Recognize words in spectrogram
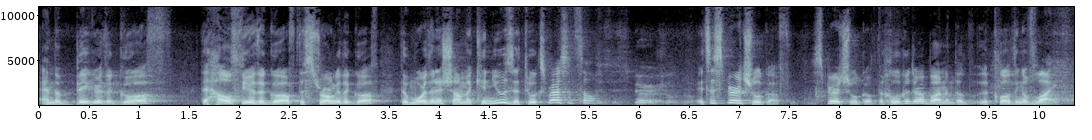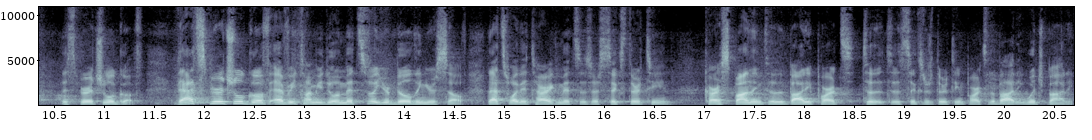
And the bigger the guf, the healthier the guf, the stronger the guf, the more the neshama can use it to express itself. It's a spiritual growth. It's a spiritual guf, spiritual guf, the chalukah derabanan, the, the clothing of light, the spiritual guf. That spiritual guf, every time you do a mitzvah, you're building yourself. That's why the taryag mitzvahs are 613, corresponding to the body parts, to, to the 613 parts of the body. Which body?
